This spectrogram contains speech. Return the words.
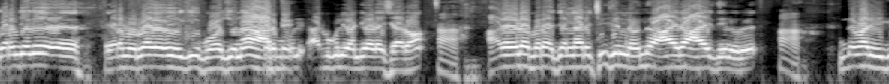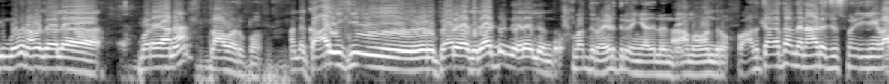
குறைஞ்சது இரநூறுவாய்க்கு போச்சுன்னா அறுப்பு அறுப்பு கூலி வண்டியோட சேரும். ஆ. அதை விட பிறகு சில நேரம் சீசனில் வந்து ஆயிரம் ஆயிரத்தி ஐநூறு. இந்த மாதிரி விற்கும்போது நமக்கு அதில் முறையான லாபம் இருக்கும். அந்த காய்க்கு ஒரு பேரவாதி ரேட்டு இந்த இலையில வந்துடும் வந்துரும். எடுத்துருவீங்க அதுல இருந்து ஆமா வந்துடும் அதுக்காக தான் அந்த நாடை சூஸ் பண்ணிருக்கீங்களா?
